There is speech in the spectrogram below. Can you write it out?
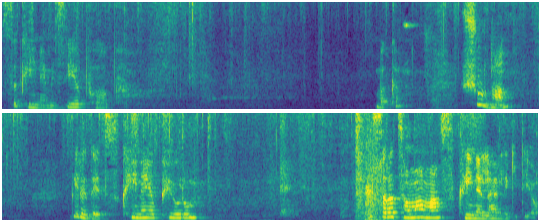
sık iğnemizi yapıp bakın şuradan bir adet sık iğne yapıyorum. Bu sıra tamamen sık iğnelerle gidiyor.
